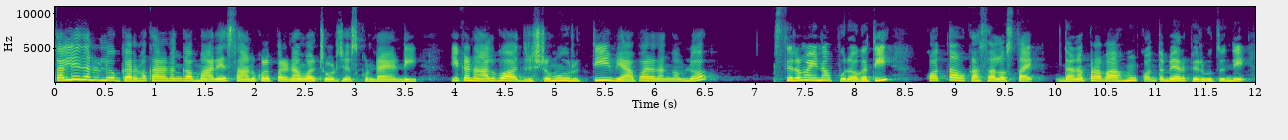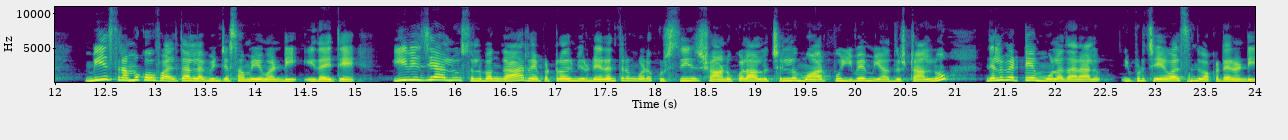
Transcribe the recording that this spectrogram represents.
తల్లిదండ్రులు గర్వకారణంగా మారే సానుకూల పరిణామాలు చోటు చేసుకుంటాయండి. ఇక నాలుగో అదృష్టము వృత్తి వ్యాపార రంగంలో స్థిరమైన పురోగతి కొత్త అవకాశాలు వస్తాయి. ధన ప్రవాహం కొంతమేర పెరుగుతుంది. మీ శ్రమకు ఫలితాలు లభించే సమయం అండి. ఇదైతే ఈ విజయాలు సులభంగా రేపటి రోజు మీరు నిరంతరం కూడా కృషి సానుకూల ఆలోచనలు మార్పు ఇవే మీ అదృష్టాలను నిలబెట్టే మూలధారాలు. ఇప్పుడు చేయవలసింది ఒకటేనండి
